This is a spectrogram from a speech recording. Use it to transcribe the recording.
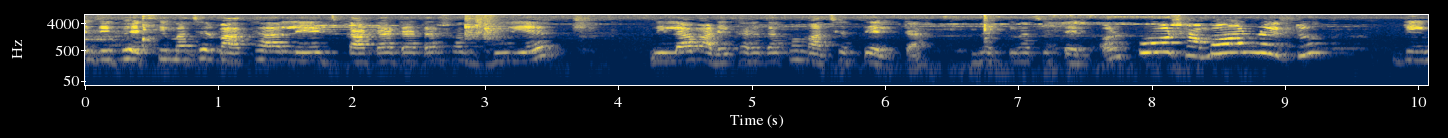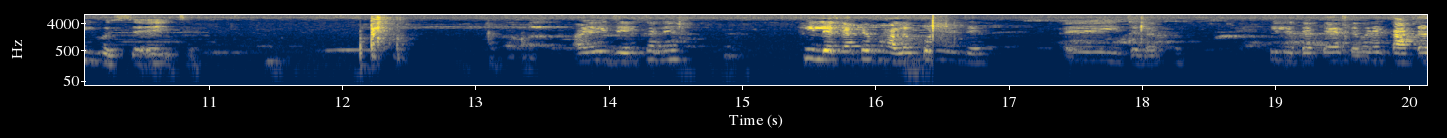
এই যে ভেটকি মাছের মাথা, লেজ, কাটা টাটা সব ধুয়ে নিলাম। আর এখানে দেখো মাছের তেলটা, ভেটকি মাছের তেল। অল্প সামান্য একটু ডিম হয়েছে, এই যে। আর এই যে এখানে ফিলেটাকে ভালো করে এই যে এই যে দেখো, ফিলেটাকে একেবারে কাটা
